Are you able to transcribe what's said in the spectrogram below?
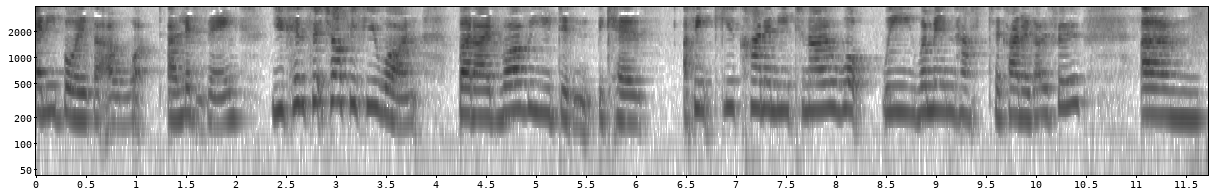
any boys that are what are listening. You can switch off if you want, but I'd rather you didn't because I think you kind of need to know what we women have to kind of go through. Um,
